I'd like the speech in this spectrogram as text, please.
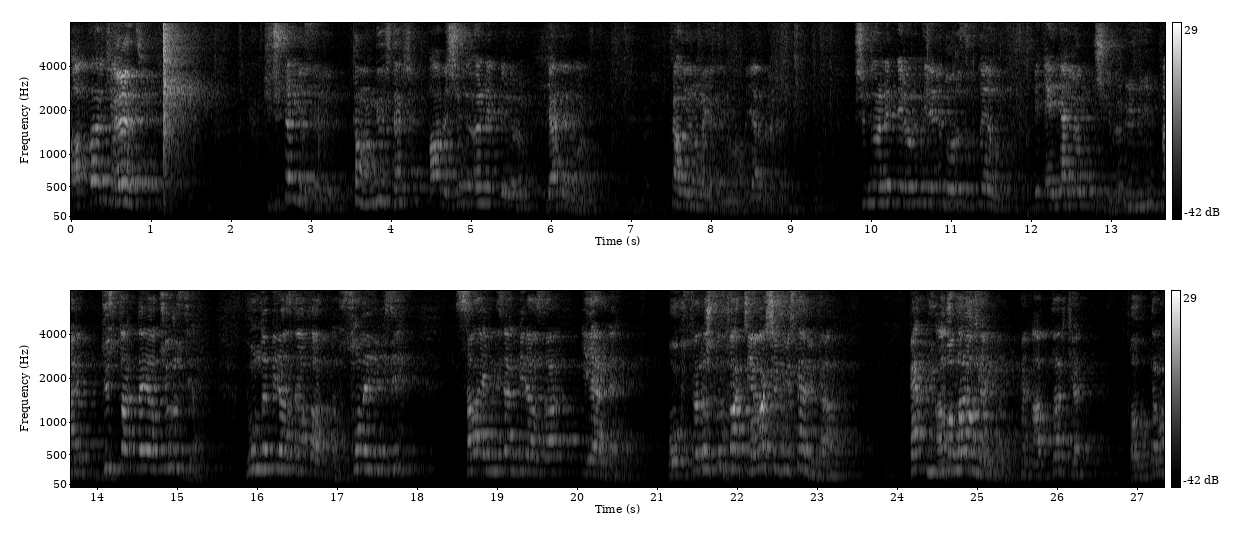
atlarken Evet. küçükten gösterelim. Tamam göster. Abi şimdi örnek veriyorum. Gel yanıma. Tam yanıma gel yanıma abi. Gel böyle. Şimdi örnek veriyorum ileri doğru zıplayalım. Bir engel yokmuş gibi. Hani düz taklaya atıyoruz ya. Bunda biraz daha farklı. Sol elimizi sağ elimizden biraz daha ileride. Boksta nasıl Ufakça yavaşça göster bir daha. Ben atlarken, anlıyorum. atlarken balıklama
